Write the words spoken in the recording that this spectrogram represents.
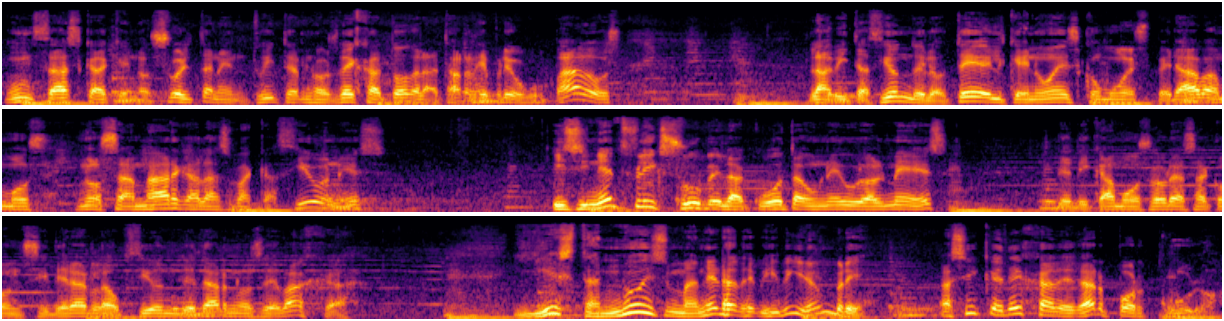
Un zasca que nos sueltan en Twitter nos deja toda la tarde preocupados. La habitación del hotel, que no es como esperábamos, nos amarga las vacaciones. Y si Netflix sube la cuota un euro al mes, dedicamos horas a considerar la opción de darnos de baja. Y esta no es manera de vivir, hombre. Así que deja de dar por culo.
